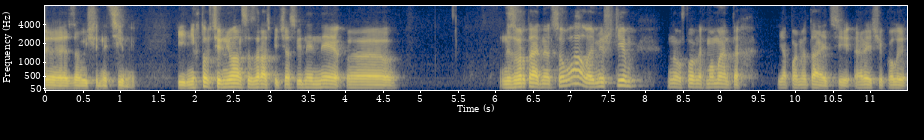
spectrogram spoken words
е, завищені ціни. І ніхто в ці нюанси зараз під час війни не, е, не звертає на це увагу, але між тим, ну, в певних моментах я пам'ятаю ці речі, коли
